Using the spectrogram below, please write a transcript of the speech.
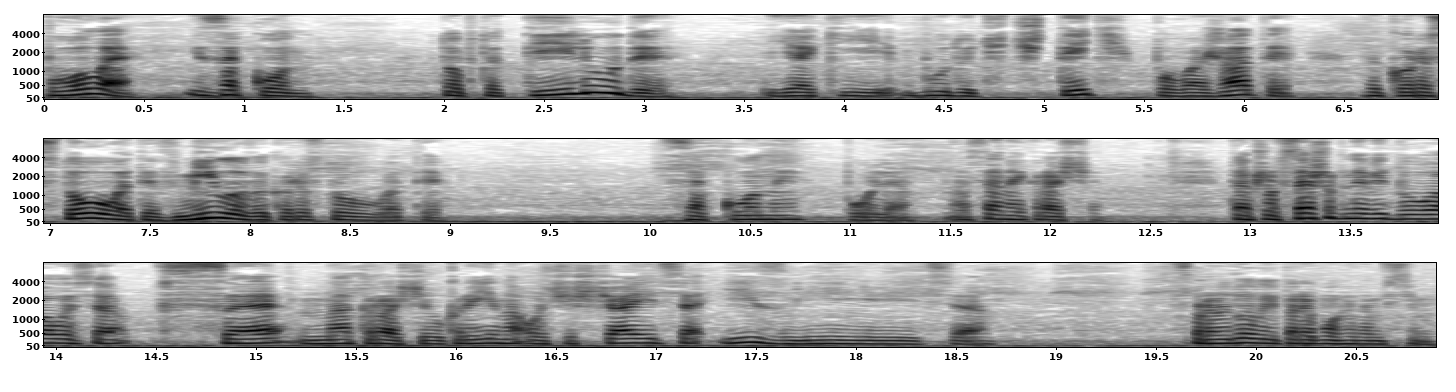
поле і закон. Тобто ті люди, які будуть чтить, поважати, використовувати, вміло використовувати закони поля. На все найкраще. Так що все, щоб не відбувалося, все на краще. Україна очищається і змінюється. Справедливої перемоги нам всім.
